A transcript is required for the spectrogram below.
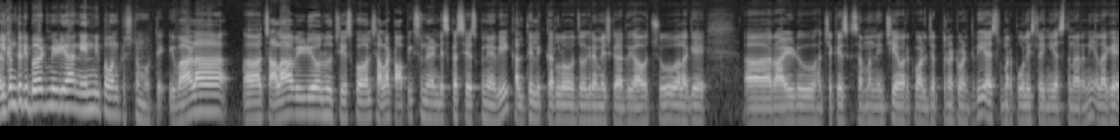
Welcome to the bird media. నేను మీ పవన్ కృష్ణమూర్తి. ఇవాళ చాలా వీడియోలు చేసుకోవాలి. చాలా టాపిక్స్ ఉన్నాయని డిస్కస్ చేసుకునేవి. కల్తీ లిక్కర్లో జోగి రమేష్ గారిది కావచ్చు అలాగే రాయుడు హత్య కేసుకి సంబంధించి ఎవరికి వాళ్ళు చెప్తున్నటువంటిది అసలు మరి పోలీసులు ఏం చేస్తున్నారని అలాగే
